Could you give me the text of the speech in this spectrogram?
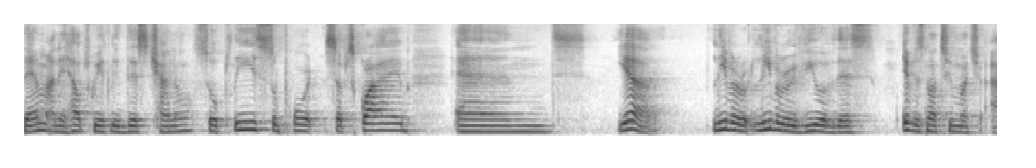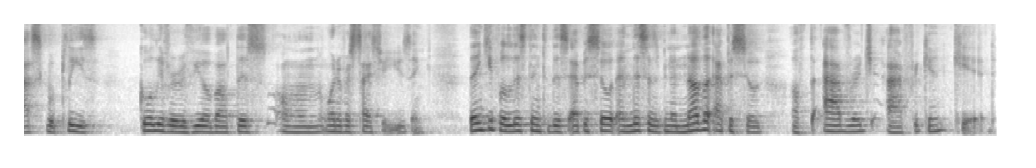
them and it helps greatly this channel. So please support, subscribe, and yeah, leave a leave a review of this if it's not too much to ask, but please go leave a review about this on whatever sites you're using. Thank you for listening to this episode, and this has been another episode of The Average African Kid.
